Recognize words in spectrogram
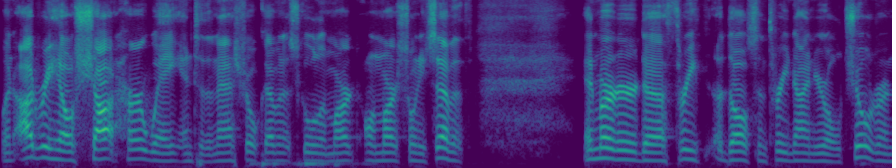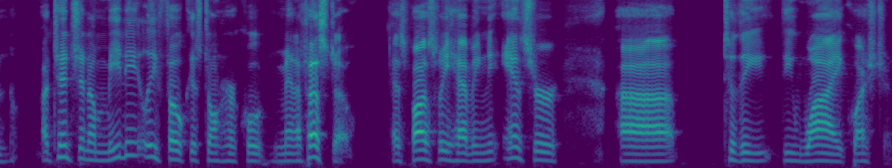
when Audrey Hale shot her way into the Nashville Covenant School on March 27th and murdered uh, three adults and three nine year old children. Attention immediately focused on her quote manifesto as possibly having the answer uh, to the the why question.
